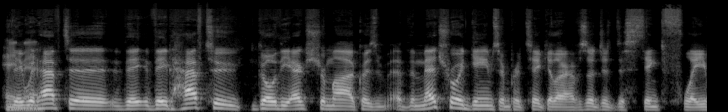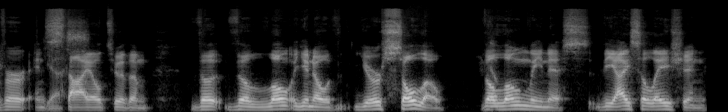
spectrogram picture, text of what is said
Hey, they would have to they they'd have to go the extra mile because uh, the Metroid games in particular have such a distinct flavor and Yes. style to them. The the low you know your solo, the Yep. loneliness, the isolation,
